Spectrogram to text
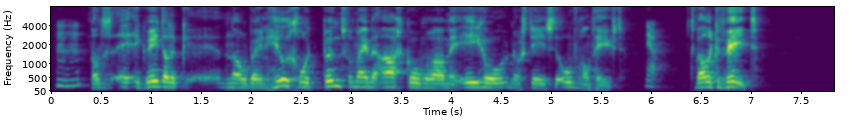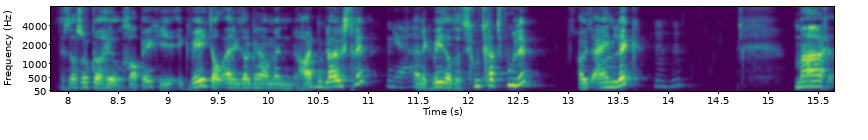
Mhm. Dat is, ik weet dat ik eh, nou bij een heel groot punt van mij ben aangekomen waar mijn ego nog steeds de overhand heeft. Ja. Terwijl ik het weet. Dus dat is ook wel heel grappig. Ik weet al eigenlijk dat ik naar mijn hart moet luisteren. Ja. En ik weet dat het goed gaat voelen. Uiteindelijk. Mhm. Maar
